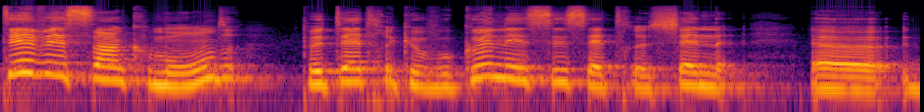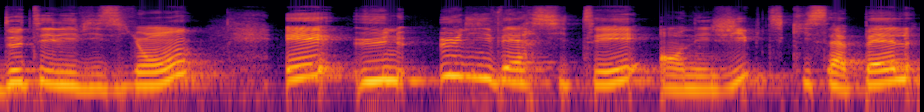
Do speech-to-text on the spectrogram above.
TV5 Monde. Peut-être que vous connaissez cette chaîne euh, de télévision. Et une université en Égypte qui s'appelle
